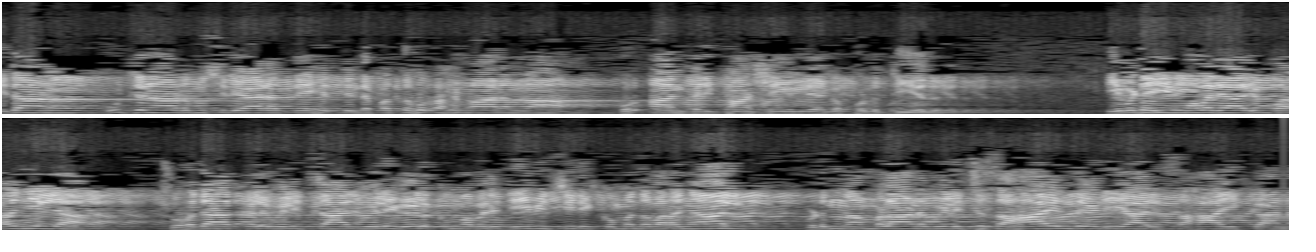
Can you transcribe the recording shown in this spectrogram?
ഇതാണ് കൂറ്റനാട് മുസ്ലിയാർ അദ്ദേഹത്തിന്റെ ഫത്തുർ റഹ്മാൻ എന്ന ഖുർആൻ പരിഭാഷയിൽ രേഖപ്പെടുത്തിയത്. ഇവിടെയും അവരാരും പറഞ്ഞില്ല ശുഹതാക്കളെ വിളിച്ചാൽ വിളി കേൾക്കും അവർ ജീവിച്ചിരിക്കുമെന്ന് പറഞ്ഞാൽ ഇവിടുന്ന് നമ്മളാണ് വിളിച്ച് സഹായം തേടിയാൽ സഹായിക്കാൻ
